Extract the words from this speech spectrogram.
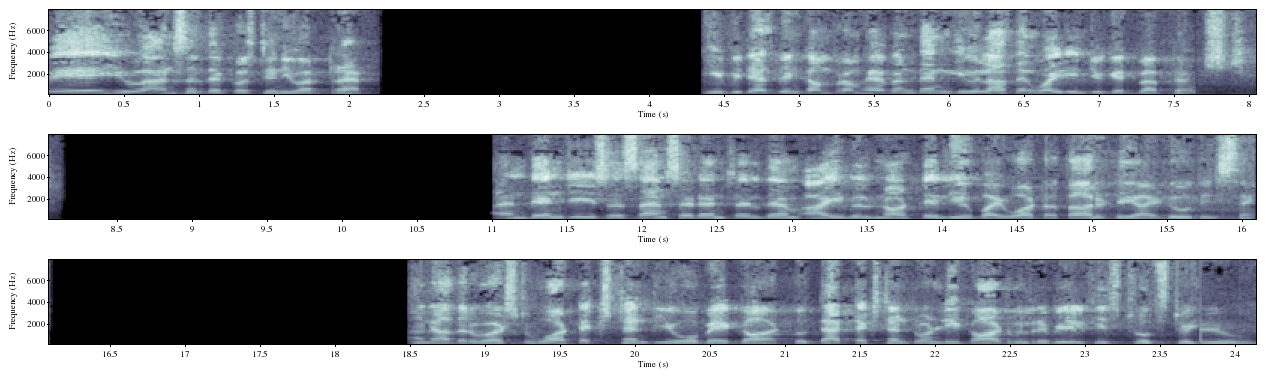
way, you answer the question, you are trapped. If it has been come from heaven, then he will ask, then why didn't you get baptized? And then Jesus answered and told them, I will not tell you by what authority I do these things. In other words, to what extent you obey God, to that extent only God will reveal His truths to you.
